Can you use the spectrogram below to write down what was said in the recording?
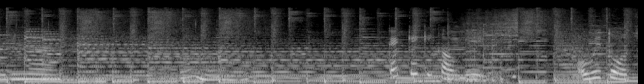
여기는 음, 뭐예요? 깨깨기가 왜? 어비토즈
